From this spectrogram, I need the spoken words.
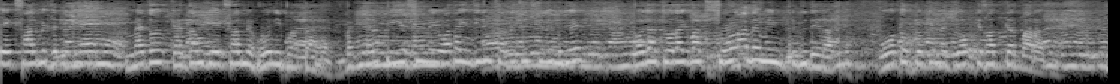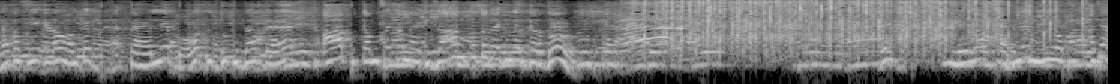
एक साल में जनरली मैं तो कहता हूँ कि एक साल में हो नहीं पाता है। बट मेरा पीएससी में हुआ था इंजीनियरिंग सर्विसेज़ के लिए मुझे। 2014 के बाद 16 में मैं इंटरव्यू दे रहा था। वो तो क्योंकि मैं जॉब के साथ कर पा रहा था। मैं बस ये कह रहा हूँ हम पे पहले बहुत दुख दर्द है। आप कम से कम एग्ज़ाम को तो रेगुलर कर दो। मेरा पहले नहीं हो पाता अच्छा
